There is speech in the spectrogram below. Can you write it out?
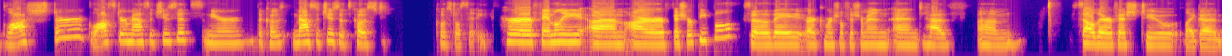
Gloucester, Gloucester, Massachusetts, near the coast, Massachusetts coast coastal city. Her family um, are fisher people, so they are commercial fishermen and have um, sell their fish to like a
